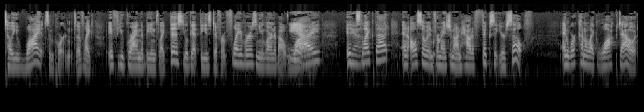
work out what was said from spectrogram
tell you why it's important of like if you grind the beans like this you'll get these different flavors and you learn about Yeah. why it's Yeah. like that and also information on how to fix it yourself and we're kind of like locked out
